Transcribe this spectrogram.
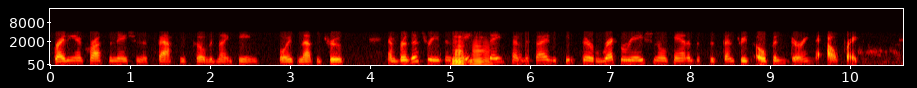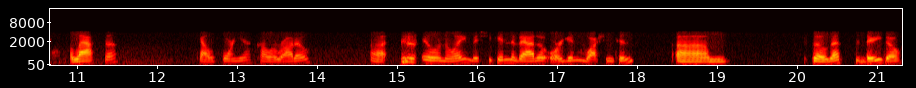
spreading across the nation as fast as COVID 19. Boys, and that's the truth. And for this reason, Mhm. eight states have decided to keep their recreational cannabis dispensaries open during the outbreak Alaska, California, Colorado, uh, Illinois, Michigan, Nevada, Oregon, Washington. Um, so that's there you go.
